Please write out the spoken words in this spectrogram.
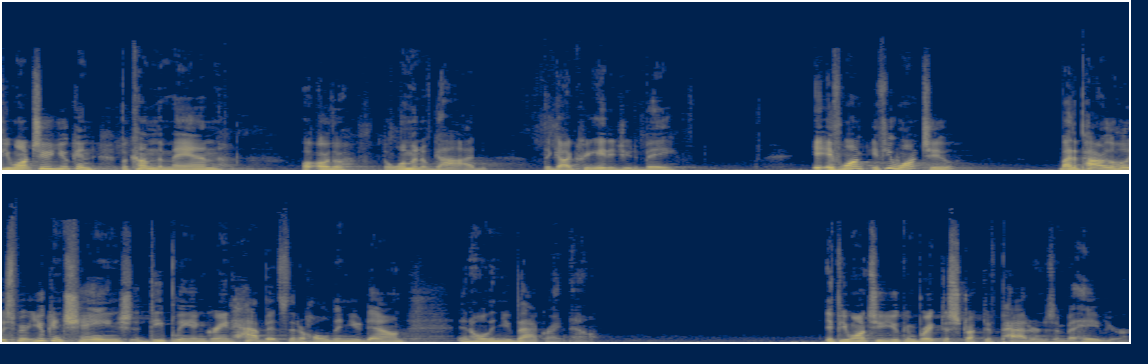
you want to, you can become the man or, or the, the woman of God that God created you to be. If, want, if you want to, by the power of the Holy Spirit, you can change the deeply ingrained habits that are holding you down and holding you back right now. If you want to, you can break destructive patterns and behavior.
